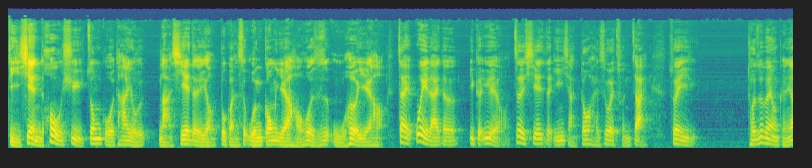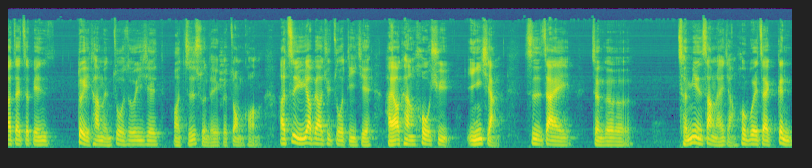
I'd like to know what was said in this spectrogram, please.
底线后续中国它有哪些的有，不管是文工也好，或者是武吓也好，在未来的一个月哦，这些的影响都还是会存在，所以投资朋友可能要在这边对他们做出一些啊止损的一个状况。啊，至于要不要去做低阶，还要看后续影响是在整个层面上来讲，会不会在更。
